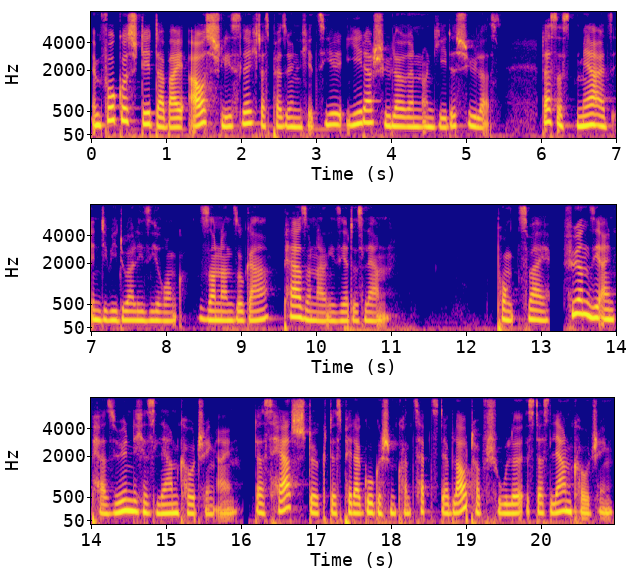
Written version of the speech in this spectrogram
Im Fokus steht dabei ausschließlich das persönliche Ziel jeder Schülerin und jedes Schülers. Das ist mehr als Individualisierung, sondern sogar personalisiertes Lernen. Punkt 2. Führen Sie ein persönliches Lerncoaching ein. Das Herzstück des pädagogischen Konzepts der Blautopfschule ist das Lerncoaching.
